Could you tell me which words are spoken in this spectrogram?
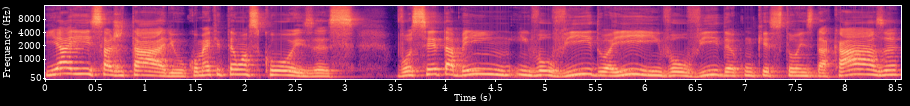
E aí, Sagitário, como é que estão as coisas? Você está bem envolvido aí, envolvida com questões da casa,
